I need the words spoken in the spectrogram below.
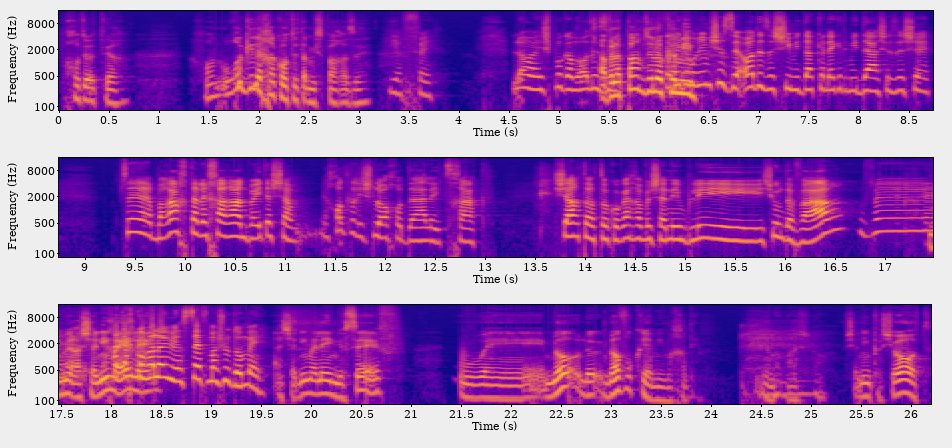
פחות או יותר. נכון? הוא רגיל לחכות את המספר הזה. יפה. לא, יש פה גם עוד איזה... אבל הפעם זה לא תמיד קמים. אומרים שזה עוד איזושהי מידה כנגד מידה, שזה ש... בסדר, ברחת לחרן והיית שם, יכולת לשלוח הודעה ליצחק. השארת אותו כל כך הרבה שנים בלי שום דבר, ו... אני אומר, השנים אחר כך האלה- קורה לו עם יוסף משהו דומה. השנים האלה עם יוסף, הוא, אה, הם, לא, לא- הם לא עברו כימים אחדים. זה ממש לא. שנים קשות.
